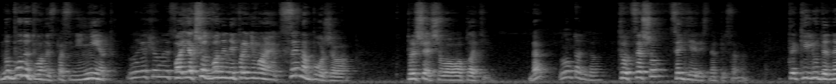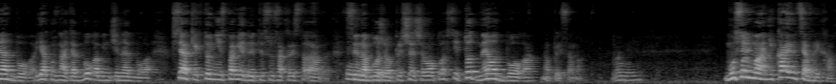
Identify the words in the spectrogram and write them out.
Ну будуть вони спасені? Ні. Ну якщо не Па- Якщо вони не приймають Сина Божого, пришедшого во плоті, да? Ну так да. то це що? Це єресь написано. Такі люди не від Бога. Як узнати, від Бога він чи не від Бога? Всякий, хто не сповідує Ісуса Христа, а, Сина Божого, пришедшого во плоті, тот не від Бога написано. Амінь. Мусульмані каються в гріхах.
